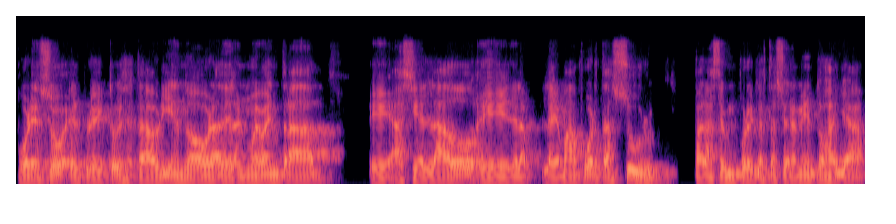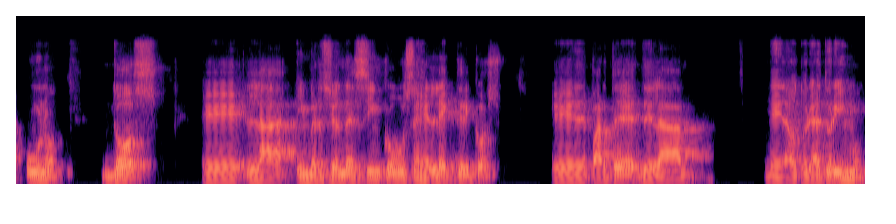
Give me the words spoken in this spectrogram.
Por eso el proyecto que se está abriendo ahora de la nueva entrada eh, hacia el lado eh, de la, la, llamada puerta sur para hacer un proyecto de estacionamientos allá, uno. Dos, eh, la inversión de cinco buses eléctricos de parte de la, de la Autoridad de Turismo,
